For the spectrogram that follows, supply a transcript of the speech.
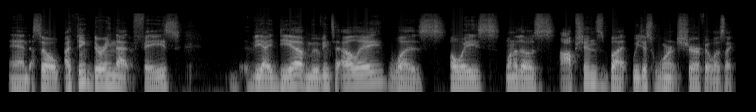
And so I think during that phase, the idea of moving to LA was always one of those options, but we just weren't sure if it was like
